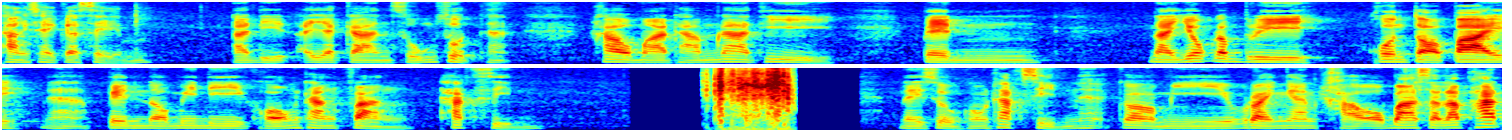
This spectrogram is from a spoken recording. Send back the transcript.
ทางชัยเกษม อดีตอายการสูงสุดเข้ามาทำหน้าที่เป็นนายกรัฐมนตรีคนต่อไปนะฮะเป็นนอมินีของทางฝั่งทักษิณในส่วนของทักษิณก็มีรายงานข่าวออกมาสารพัด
